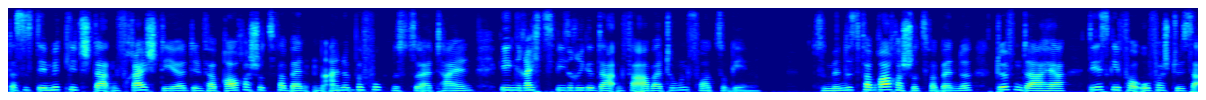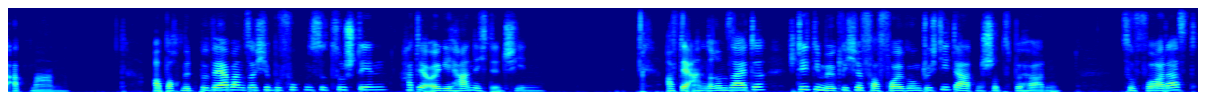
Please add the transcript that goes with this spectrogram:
dass es den Mitgliedstaaten freistehe, den Verbraucherschutzverbänden eine Befugnis zu erteilen, gegen rechtswidrige Datenverarbeitungen vorzugehen. Zumindest Verbraucherschutzverbände dürfen daher DSGVO-Verstöße abmahnen. Ob auch Mitbewerbern solche Befugnisse zustehen, hat der EuGH nicht entschieden. Auf der anderen Seite steht die mögliche Verfolgung durch die Datenschutzbehörden. Zuvorderst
